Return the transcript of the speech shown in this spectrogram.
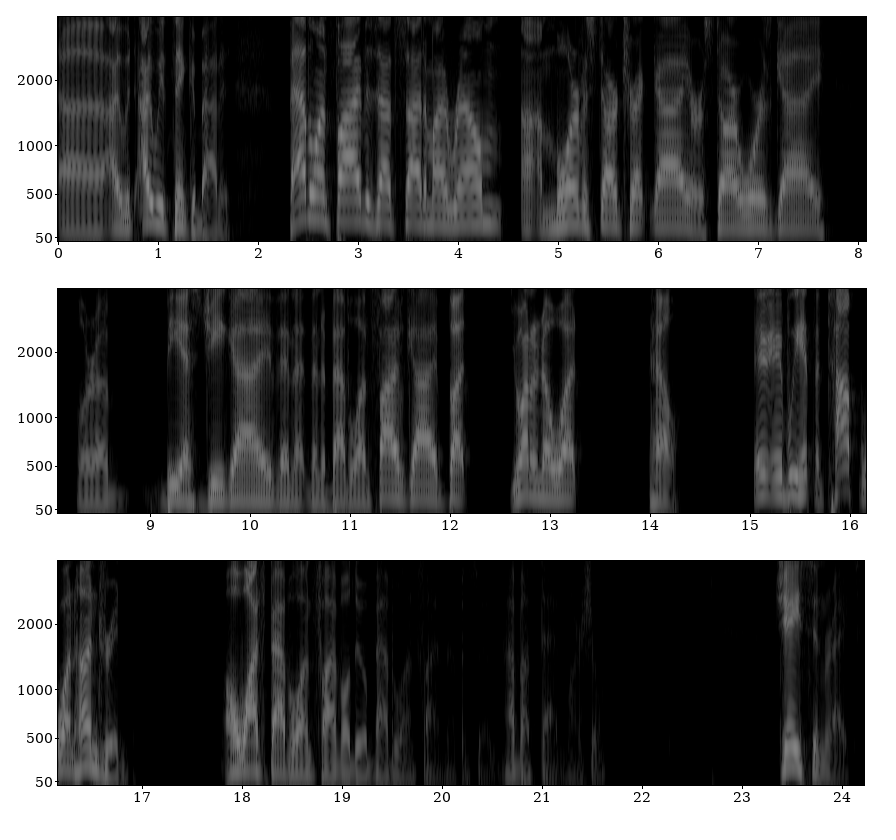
uh, I would I would think about it. Babylon 5 is outside of my realm. Uh, I'm more of a Star Trek guy or a Star Wars guy or a BSG guy than a, than a Babylon 5 guy. But you want to know what? Hell, if we hit the top 100, I'll watch Babylon 5. I'll do a Babylon 5 episode. How about that, Marshall? Jason writes,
